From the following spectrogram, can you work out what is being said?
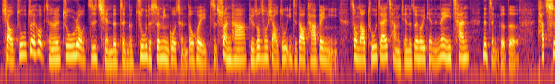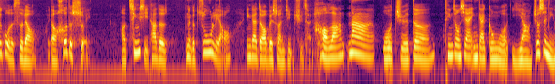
小猪最后成为猪肉之前的整个猪的生命过程都会只算它，比如说从小猪一直到它被你送到屠宰场前的最后一天的那一餐，那整个的它吃过的饲料、要喝的水啊，清洗它的那个猪疗，应该都要被算进去才好啦。那我觉得。听众现在应该跟我一样，就是你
